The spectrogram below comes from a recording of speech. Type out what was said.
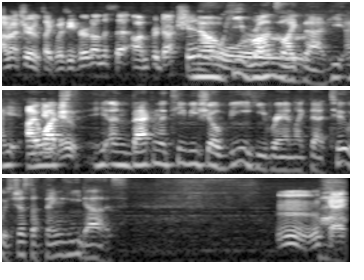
I'm not sure. It's like was he hurt on the set on production? No, he runs like that. He, I, I watched, he, and back in the TV show V, he ran like that too. It's just a thing he does. Mm, okay.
